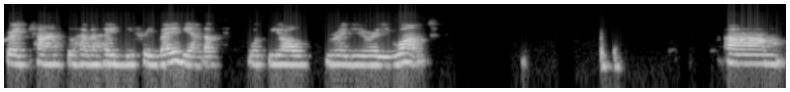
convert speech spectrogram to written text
great chance to have a HD-free baby, and that's what we all really, really want. Um,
